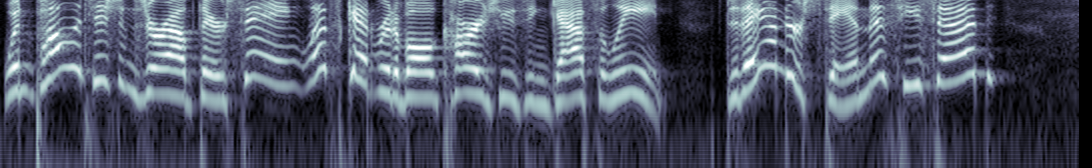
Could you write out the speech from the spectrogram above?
When politicians are out there saying, let's get rid of all cars using gasoline, do they understand this? He said.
